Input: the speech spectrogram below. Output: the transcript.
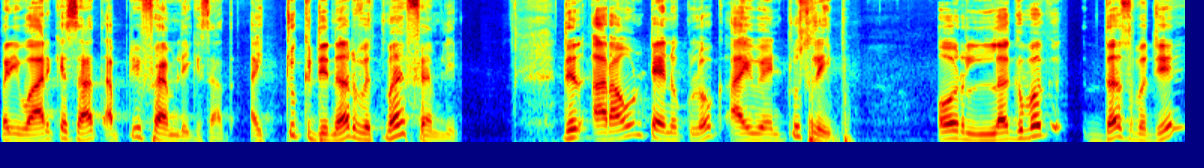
परिवार के साथ, अपनी फैमिली के साथ। I took dinner with my family then around ten o'clock I went to sleep और लगभग दस बजे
